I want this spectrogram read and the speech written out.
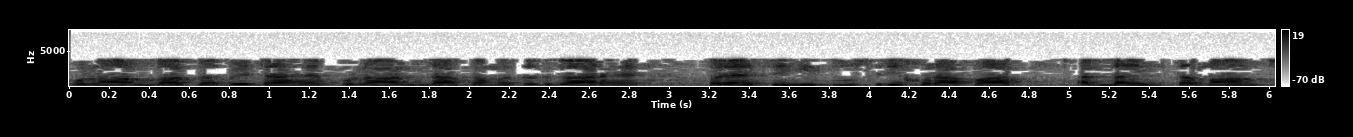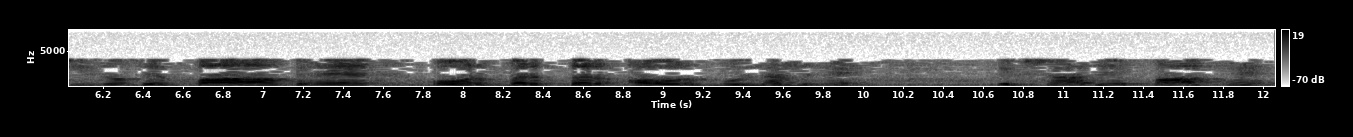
فلاں اللہ کا بیٹا ہے، فلاں اللہ کا مددگار ہے اور ایسے ہی دوسری خرافات اللہ ان تمام چیزوں سے پاک ہے اور برتر اور بلند ہے۔ ارشاد پاک ہے۔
